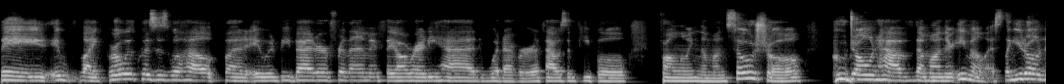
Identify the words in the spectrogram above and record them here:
they it, like grow with quizzes will help but it would be better for them if they already had whatever a thousand people following them on social who don't have them on their email list. Like you don't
